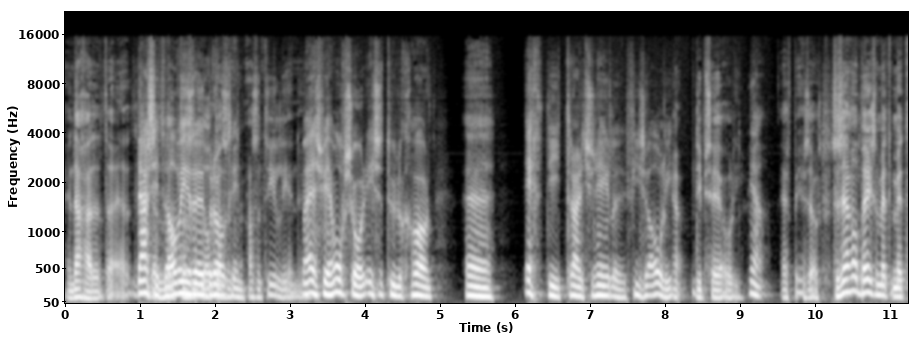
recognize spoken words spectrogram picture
En daar gaat het. Uh, daar zit wel weer uh, brood in. Als een tierlier. Maar SWM Offshore is natuurlijk gewoon uh, echt die traditionele vieze olie. Ja, diepzeeolie. Ja. FPSO's. Ze zijn wel bezig met, met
